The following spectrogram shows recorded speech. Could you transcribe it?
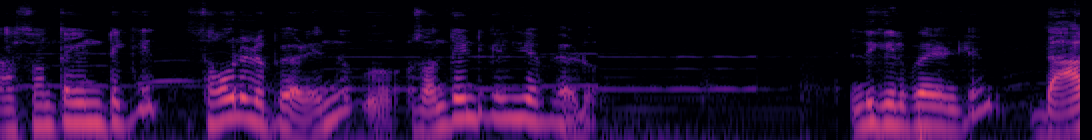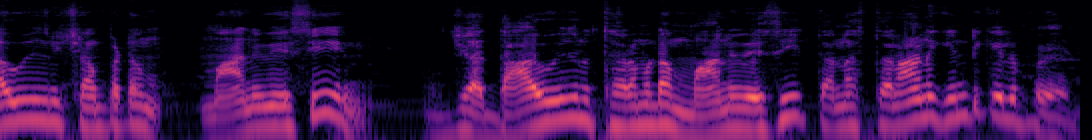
తన సొంత ఇంటికి సౌలు వెళ్ళిపోయాడు. ఎందుకు? సొంత ఇంటికి ఎందుకు వెళ్ళిపోయాడు? ఎందుకు వెళ్ళిపోయాడంటే దావీదుని చంపటం మానివేసి దావీదును తరమడం మానివేసి తన స్థలానికి ఇంటికి వెళ్ళిపోయాడు.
